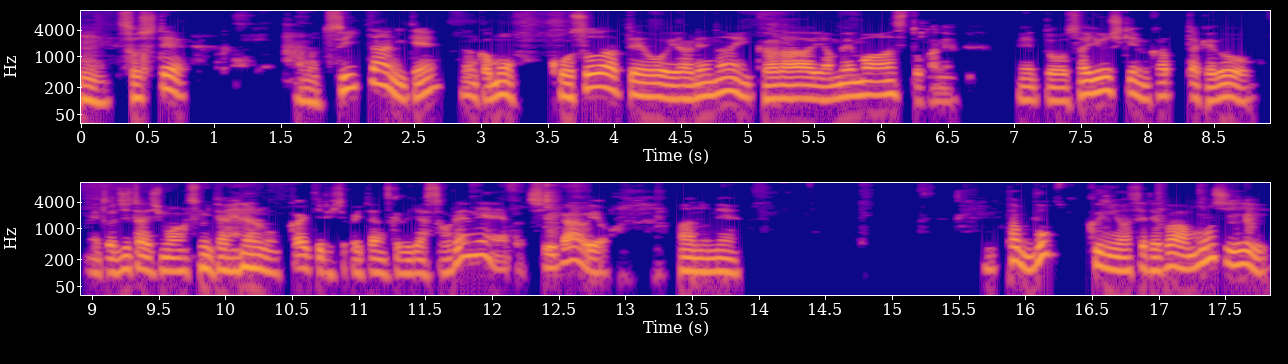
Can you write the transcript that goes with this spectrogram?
うん。そして、あの、ツイッターにね、なんかもう子育てをやれないからやめますとかね、えっ、と、採用試験受かったけど、えっ、と、辞退しますみたいなのを書いてる人がいたんですけど、いや、それね、やっぱ違うよ。あのね、多分僕に言わせれば、もし、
